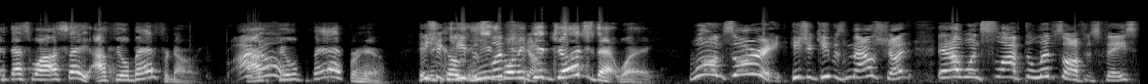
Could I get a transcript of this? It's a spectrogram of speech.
and that's why I say I feel bad for Donnie. I don't. feel bad for him. He should keep his he's lips going to shut. get judged that way. Well, I'm sorry. He should keep his mouth shut, and I wouldn't slap the lips off his face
